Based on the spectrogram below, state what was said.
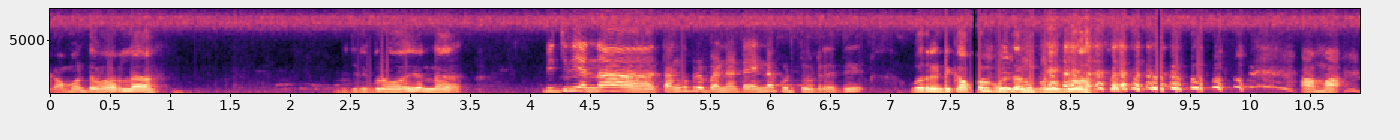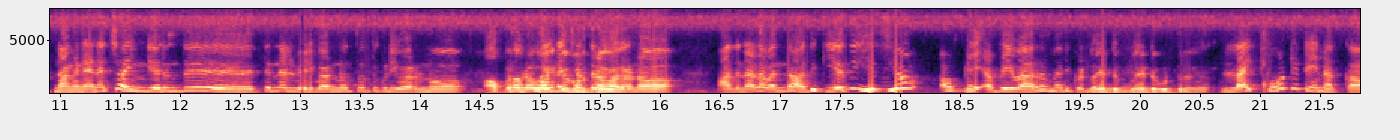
கமெண்ட்டும் வரல. பிஜிலி ப்ரோ என்ன? பிஜிலி அண்ணா தங்க பிரபண்ணாட்ட என்ன கொடுத்து விடுறது? ஒரு ரெண்டு கப்பல் கொடுத்து அனுப்புங்க ப்ரோ ஆமா. நாங்க நினைச்சா இங்க இருந்து திருநெல்வேலி வரணும் தூத்துக்குடி வரணும் அப்புறம் ஒட்டச்சத்திரம் வரணும். அதனால வந்து அதுக்கு எது ஈஸியோ அப்படியே அப்படியே வர்ற மாதிரி கொடுத்து ஃபிளைட் கொடுத்துருங்க. லைக் போட்டுட்டேன் அக்கா.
